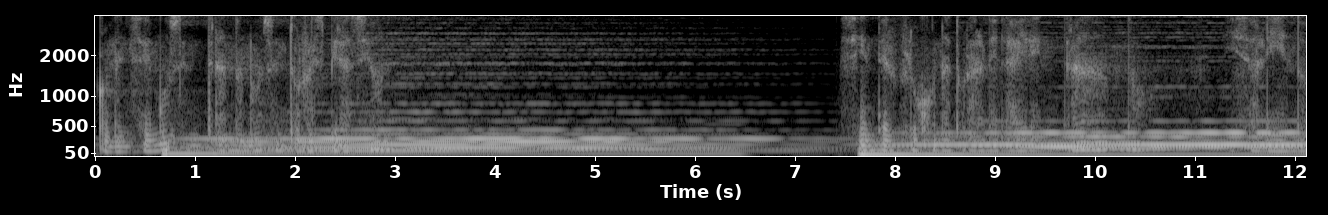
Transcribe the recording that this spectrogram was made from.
Comencemos centrándonos en tu respiración. Siente el flujo natural del aire entrando y saliendo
